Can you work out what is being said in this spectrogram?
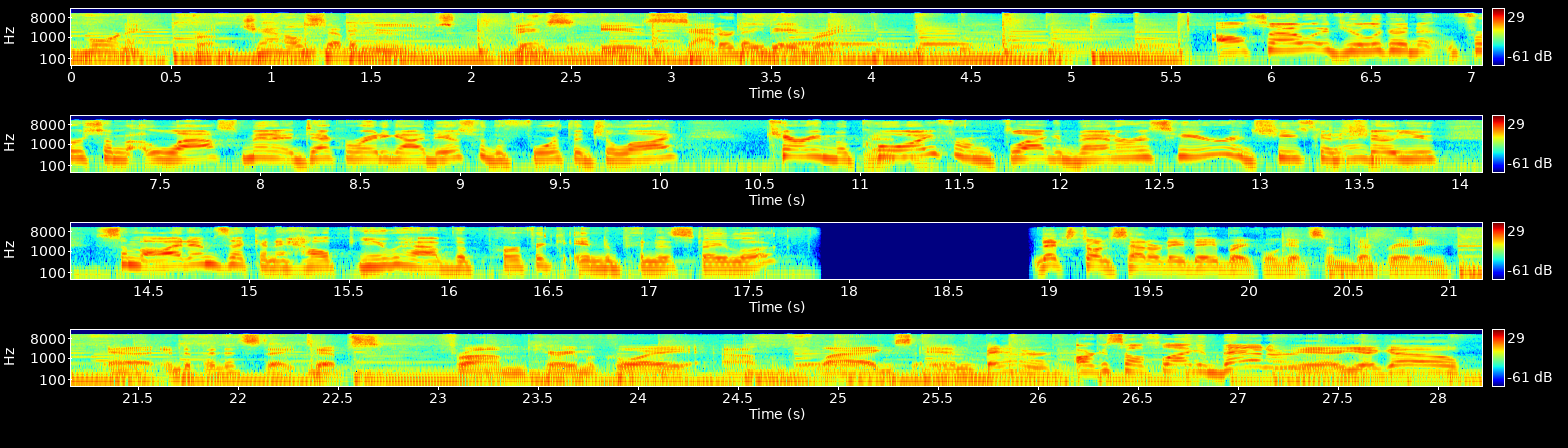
Good morning from Channel 7 News. This is Saturday Daybreak. Also, if you're looking for some last minute decorating ideas for the 4th of July, Kerry McCoy yeah. from Flag and Banner is here, and she's going to show you some items that can help you have the perfect Independence Day look. Next on Saturday Daybreak, we'll get some decorating uh, Independence Day tips from Kerry McCoy uh, from Flags and Banner. Arkansas Flag and Banner. There you go.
